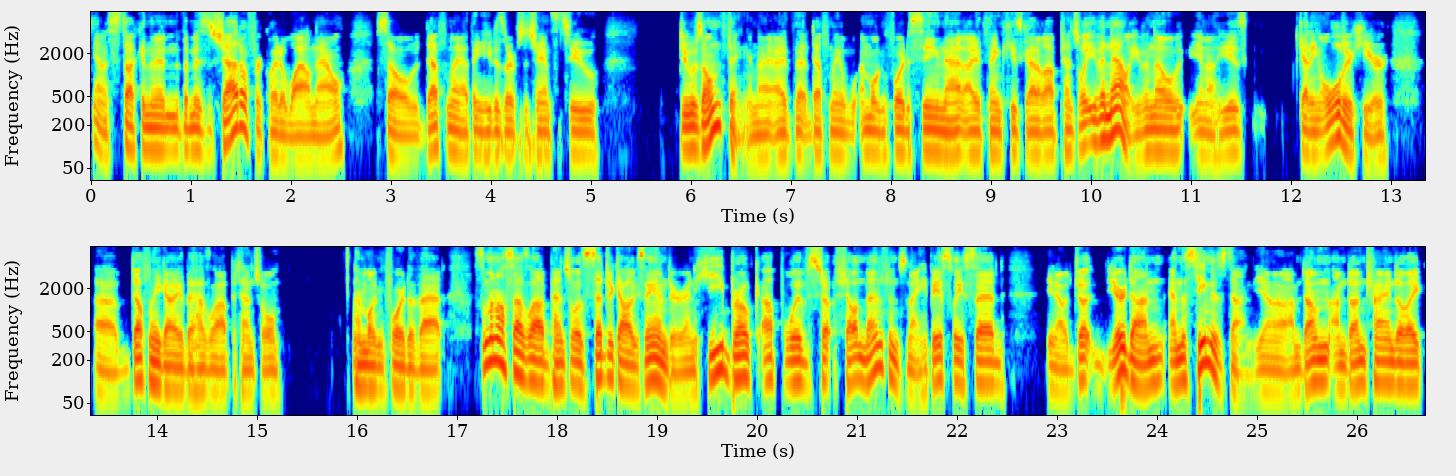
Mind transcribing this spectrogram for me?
you know stuck in the, in the Miz's Shadow for quite a while now. So definitely, I think he deserves a chance to do his own thing, and I, I definitely I'm looking forward to seeing that. I think he's got a lot of potential even now, even though you know he is getting older here. Uh, definitely a guy that has a lot of potential. I'm looking forward to that. Someone else has a lot of potential is Cedric Alexander, and he broke up with Sh- Shelton Benjamin tonight. He basically said, you know, you're done, and the team is done. You know, I'm done. I'm done trying to like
